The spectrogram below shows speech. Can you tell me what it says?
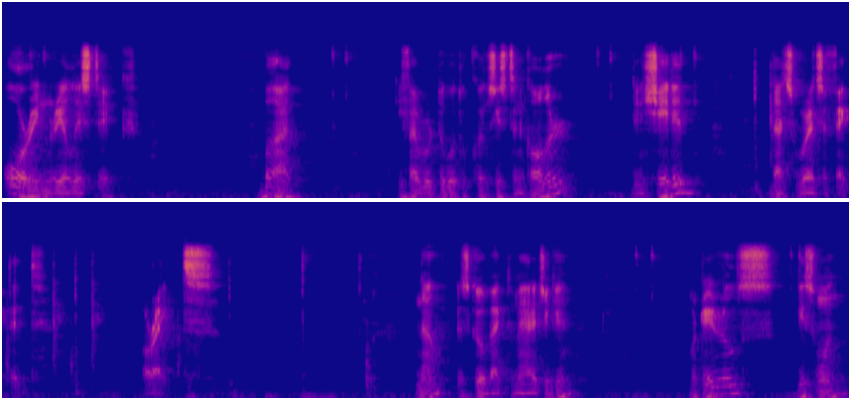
or in realistic. But if I were to go to consistent color, then shaded, that's where it's affected. All right. Now, let's go back to manage again. Materials, this one.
